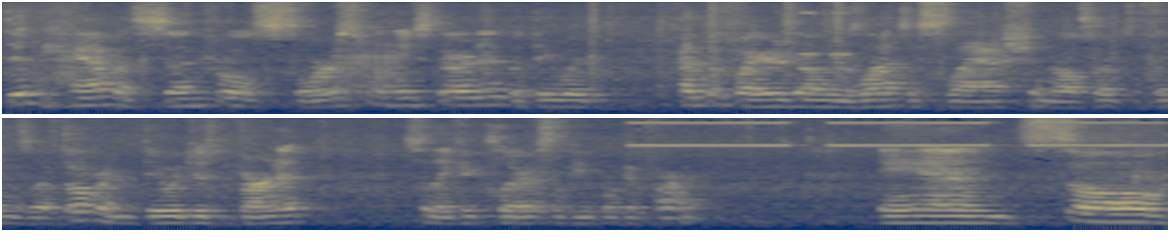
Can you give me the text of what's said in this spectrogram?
didn't have a central source when they started, but they would cut the fires down. There was lots of slash and all sorts of things left over, and they would just burn it so they could clear it so people could farm it. And so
